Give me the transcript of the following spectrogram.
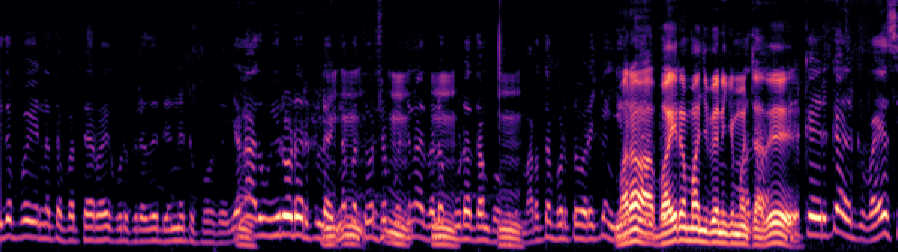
இதை போய் என்னத்தை பத்தாயிரம் ரூபாய்க்கு கொடுக்குறது? நின்றுட்டு போகுது. ஏன்னா அது உயிரோட இருக்குல்ல. இன்னும் பத்து வருஷம் போச்சுன்னா விலை கூட தான் போகும். மரத்தை பொறுத்த வரைக்கும் மரம் வைரம் பாஞ்சு போய் நிற்க அது இருக்க இருக்க அதுக்கு வயசு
